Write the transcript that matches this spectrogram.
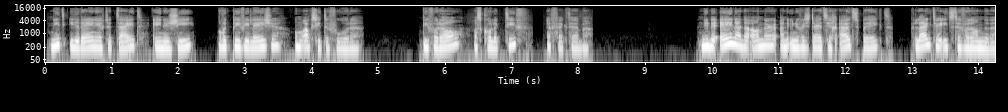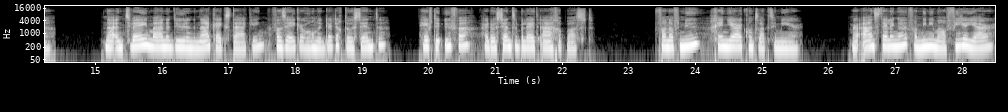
Niet iedereen heeft de tijd, energie of het privilege om actie te voeren, die vooral als collectief effect hebben. Nu de een na de ander aan de universiteit zich uitspreekt, lijkt er iets te veranderen. Na een twee maanden durende nakijkstaking van zeker 130 docenten heeft de UVA haar docentenbeleid aangepast. Vanaf nu geen jaarcontracten meer, maar aanstellingen van minimaal vier jaar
